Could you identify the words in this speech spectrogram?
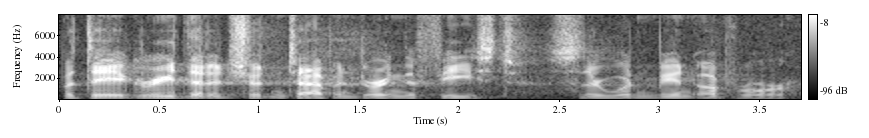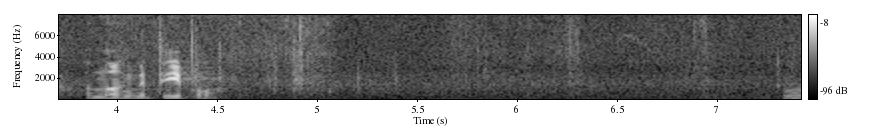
But they agreed that it shouldn't happen during the feast, so there wouldn't be an uproar among the people. Would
